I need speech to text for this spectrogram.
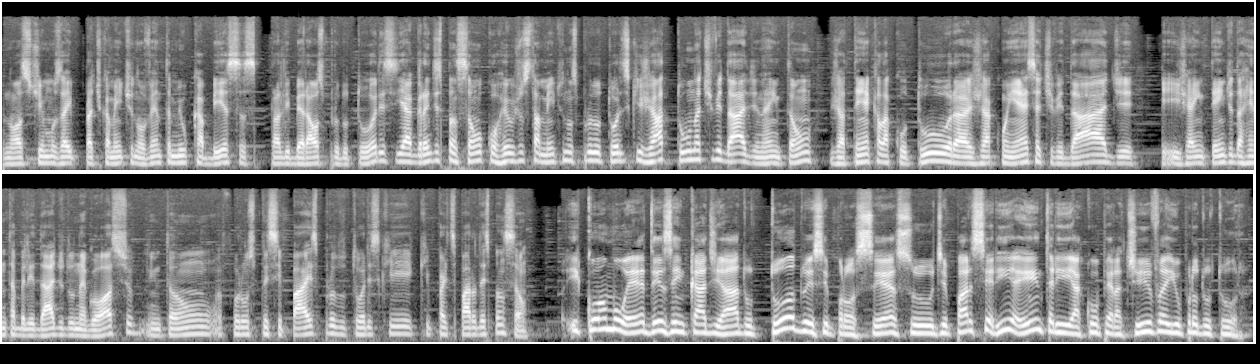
nós tínhamos aí praticamente 90 mil cabeças para liberar os produtores e a grande expansão ocorreu justamente nos produtores que já atuam na atividade, né? Então já tem aquela cultura, já conhece a atividade, e já entende da rentabilidade do negócio, então foram os principais produtores que, que participaram da expansão e como é desencadeado todo esse processo de parceria entre a cooperativa e o produtor.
